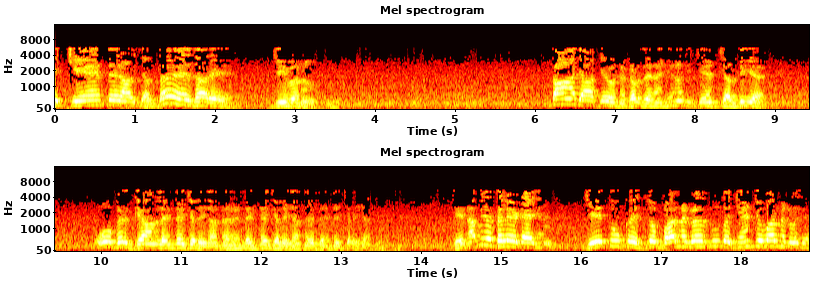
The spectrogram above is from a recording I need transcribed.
ਇਹ ਚੇਨ ਦੇ ਨਾਲ ਚੱਲਦਾ ਹੈ ਸਾਰੇ ਜੀਵਨ। ਤਾਂ ਜਾ ਕੇ ਉਹ ਨਿਕਲਦੇ ਨੇ ਜਿਨ੍ਹਾਂ ਦੀ ਚੈਨ ਚੱਲਦੀ ਹੈ ਉਹ ਫਿਰ ਗਿਆਨ ਲੈਂਦੇ ਚਲੇ ਜਾਂਦੇ ਨੇ ਲੈਂਦੇ ਚਲੇ ਜਾਂਦੇ ਲੈਂਦੇ ਚਲੇ ਜਾਂਦੇ ਤੇ ਨਾ ਵੀ ਥੱਲੇ ਅਟੈਚ ਜੇ ਤੂੰ ਕਿਸ ਤੋਂ ਬਾਹਰ ਨਿਕਲ ਤੂੰ ਤਾਂ ਚੈਨ ਚੋਂ ਬਾਹਰ ਨਿਕਲ ਗਿਆ।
